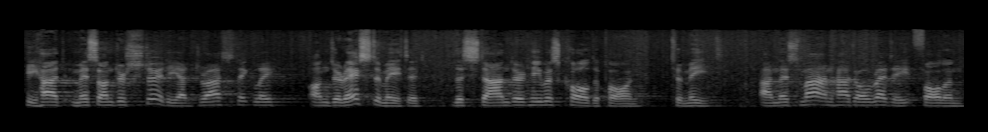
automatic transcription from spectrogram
He had misunderstood, he had drastically underestimated the standard he was called upon to meet. And this man had already fallen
